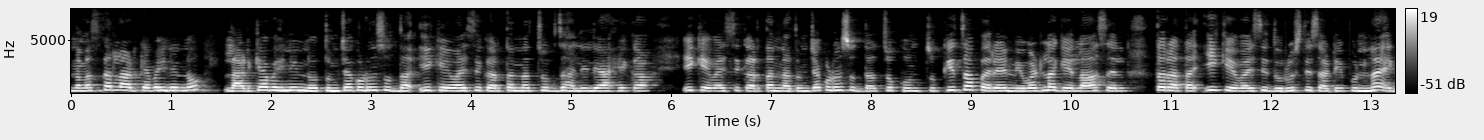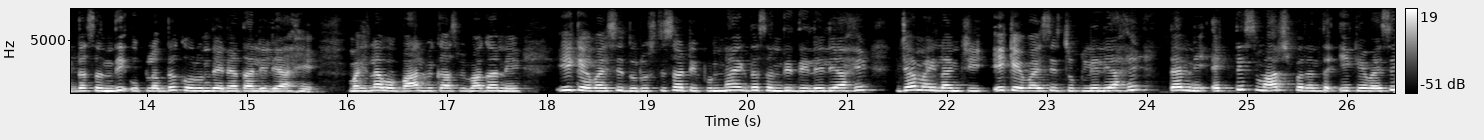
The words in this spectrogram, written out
नमस्कार लाडक्या बहिणींनो. लाडक्या बहिणींनो तुमच्याकडून सुद्धा ई के वाय सी करताना चूक झालेली आहे का? ई के वाय सी करताना तुमच्याकडून सुद्धा चुकून चुकीचा पर्याय निवडला गेला असेल तर आता ई के वाय सी दुरुस्तीसाठी पुन्हा एकदा संधी उपलब्ध करून देण्यात आलेली आहे. महिला व बाल विकास विभागाने ई के वाय सी दुरुस्तीसाठी पुन्हा एकदा संधी दिलेली आहे. ज्या महिलांची ई के वाय सी चुकलेली आहे त्यांनी एकतीस मार्चपर्यंत ई के वाय सी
